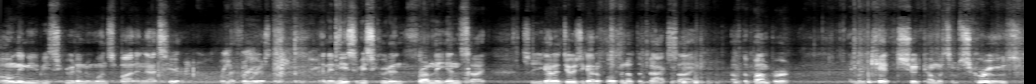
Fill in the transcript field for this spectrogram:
only need to be screwed in in one spot and that's here where my finger is. And it needs to be screwed in from the inside. So you gotta do is you gotta open up the back side of the bumper and your kit should come with some screws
